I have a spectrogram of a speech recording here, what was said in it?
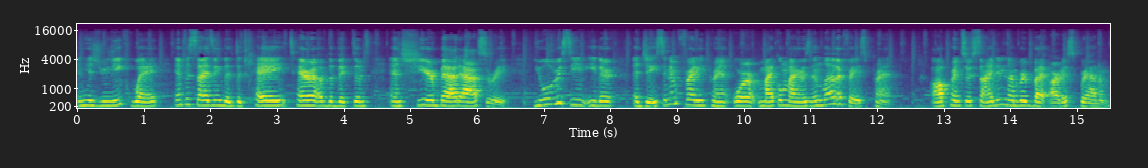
in his unique way, emphasizing the decay, terror of the victims, and sheer badassery. You will receive either a Jason and Freddy print or Michael Myers and Leatherface print. All prints are signed and numbered by artist Branham.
